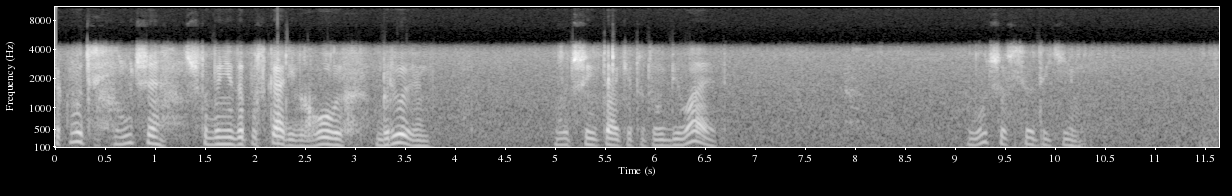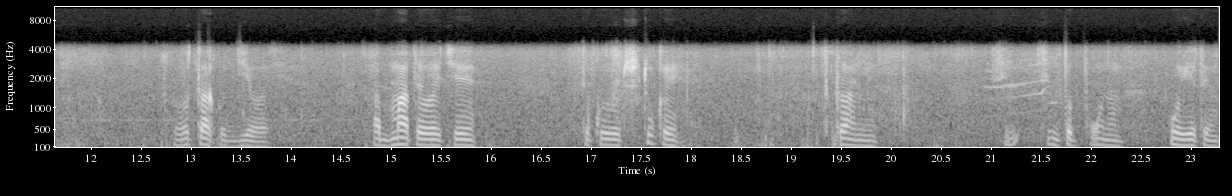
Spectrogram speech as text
Так вот, лучше, чтобы не допускать их голых бревен, лучше и так и тут выбивает. Лучше все-таки вот так вот делать. Обматывайте такой вот штукой, тканью, син- синтопоном, ой, этим,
